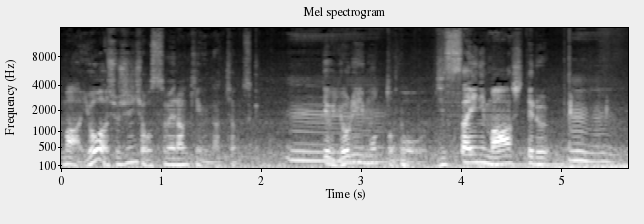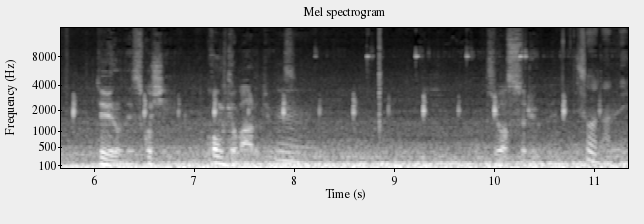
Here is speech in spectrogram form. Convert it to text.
まあ要は初心者おすすめランキングになっちゃうんですけど。うん。でもよりもっとこう実際に回してるというので少し根拠があるというかさ、うん。気はするよね。そうだね。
